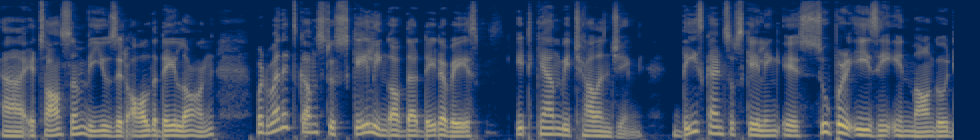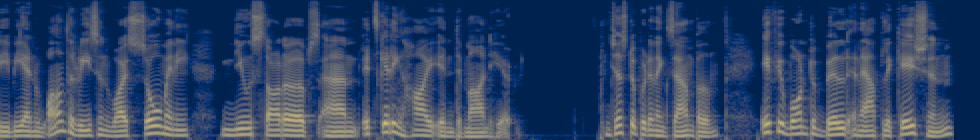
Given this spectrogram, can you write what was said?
uh, it's awesome, we use it all the day long, but when it comes to scaling of that database, it can be challenging. These kinds of scaling is super easy in MongoDB and one of the reasons why so many new startups and it's getting high in demand here. Just to put an example, if you want to build an application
